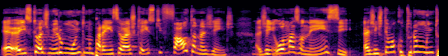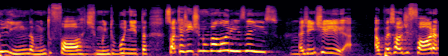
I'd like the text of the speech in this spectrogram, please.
É, é isso que eu admiro muito no Paraense. Eu acho que é isso que falta na gente. A gente. O amazonense, a gente tem uma cultura muito linda, muito forte, muito bonita. Só que a gente não valoriza isso. A gente. O pessoal de fora.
